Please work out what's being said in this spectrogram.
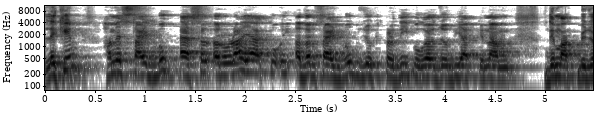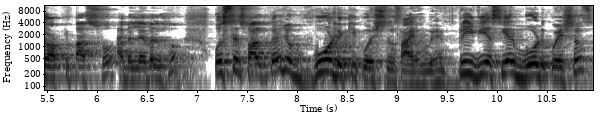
लेकिन हमें side book S L Arora या कोई अदर साइड बुक जो कि प्रदीप वगैरह जो भी आपके नाम, दिमाग में जो आपके पास हो अवेलेबल हो, उससे सॉल्व करें जो बोर्ड के क्वेश्चंस आए हुए हैं। प्रीवियस ईयर बोर्ड क्वेश्चंस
